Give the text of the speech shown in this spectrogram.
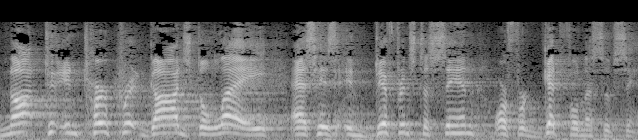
not to interpret God's delay as his indifference to sin or forgetfulness of sin.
